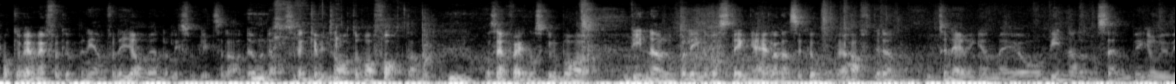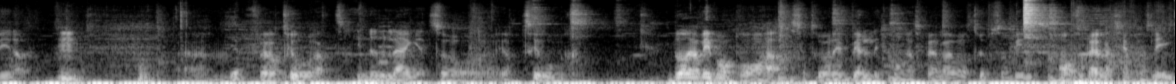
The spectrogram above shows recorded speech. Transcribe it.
Plockar vi hem FA-cupen igen för det gör vi ändå liksom lite sådär då och då. Så den kan vi ta och ta bara farten. Och sen för en gång skulle bara vinna Europa League och bara stänga hela den sessionen vi har haft i den turneringen med att vinna den och sen bygger vi vidare. Mm. Ehm, Ja. För jag tror att i nuläget så, jag tror Börjar vi bara bra här så tror jag det är väldigt många spelare i vår trupp som, vill, som har spelat Champions League.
